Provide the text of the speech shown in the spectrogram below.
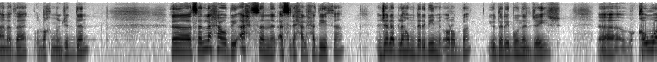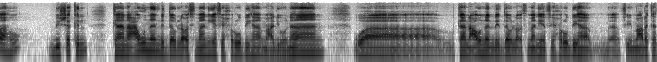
آنذاك وضخم جدا. آه، سلحه بأحسن الأسلحة الحديثة. جلب له مدربين من أوروبا يدربون الجيش. آه، قواه بشكل كان عونا للدولة العثمانية في حروبها مع اليونان وكان عونا للدولة العثمانية في حروبها في معركة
